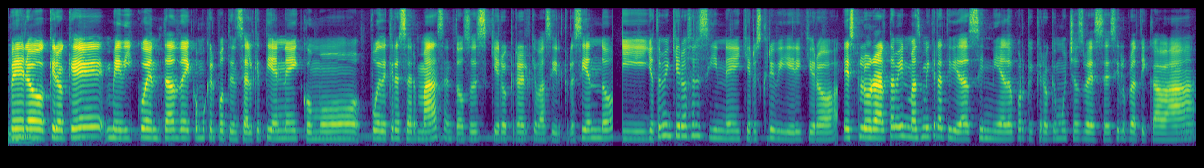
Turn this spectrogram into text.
Pero creo que me di cuenta de como que el potencial que tiene y cómo puede crecer más. Entonces quiero creer que va a seguir creciendo. Y yo también quiero hacer cine y quiero escribir y quiero explorar también más mi creatividad sin miedo, porque creo que muchas veces, y lo platicaba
